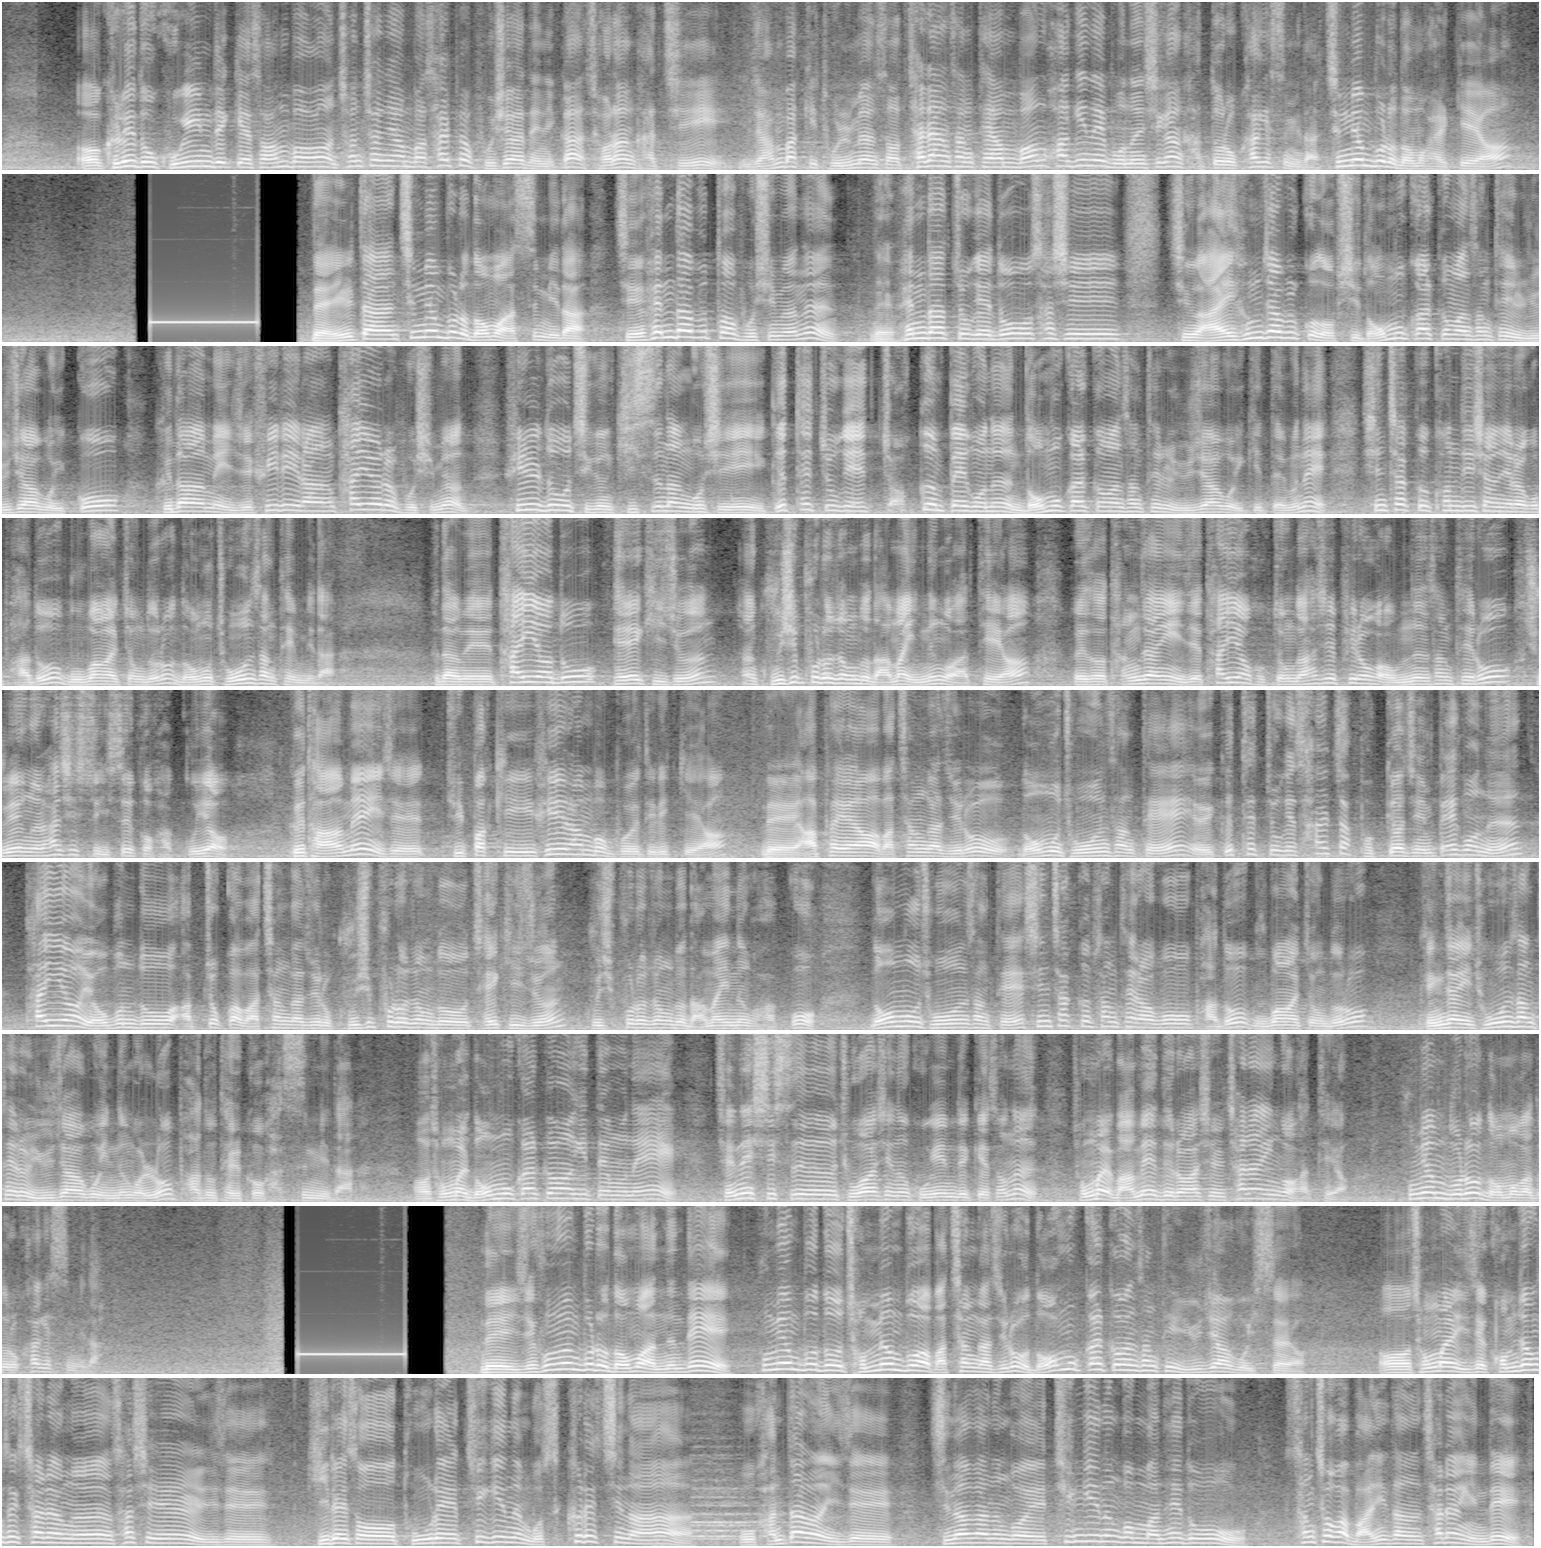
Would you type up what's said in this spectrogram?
어, 그래도 고객님들께서 한번 천천히 한번 살펴보셔야 되니까 저랑 같이 이제 한 바퀴 돌면서 차량 상태 한번 확인해 보는 시간 갖도록 하겠습니다. 측면부로 넘어갈게요. 네, 일단 측면부로 넘어왔습니다. 지금 휀다부터 보시면은 네, 휀다 쪽에도 사실 지금 아예 흠잡을 곳 없이 너무 깔끔한 상태를 유지하고 있고 그 다음에 이제 휠이랑 타이어를 보시면 휠도 지금 기스난 곳이 끝에 쪽에 조금 빼고는 너무 깔끔한 상태를 유지하고 있기 때문에 신차급 컨디션이라고 봐도 무방할 정도로 너무 좋은 상태입니다. 그 다음에 타이어도 배 기준 한 90% 정도 남아 있는 것 같아요. 그래서 당장에 이제 타이어 걱정도 하실 필요가 없는 상태로 주행을 하실 수 있을 것 같고요. 그 다음에 이제 뒷바퀴 휠 한번 보여드릴게요. 네, 앞에와 마찬가지로 너무 좋은 상태에 여기 끝에 쪽에 살짝 벗겨진 빼고는 타이어 여분도 앞쪽과 마찬가지로 90% 정도 제 기준 90% 정도 남아 있는 것 같고 너무 좋은 상태, 신차급 상태라고 봐도 무방할 정도로 굉장히 좋은 상태를 유지하고 있는 걸로 봐도 될 것 같습니다. 어, 정말 너무 깔끔하기 때문에 제네시스 좋아하시는 고객님들께서는 정말 마음에 들어 하실 차량인 것 같아요. 후면부로 넘어가도록 하겠습니다. 네, 이제 후면부로 넘어왔는데 후면부도 전면부와 마찬가지로 너무 깔끔한 상태 유지하고 있어요. 어, 정말 이제 검정색 차량은 사실 이제 길에서 돌에 튀기는 뭐 스크래치나 뭐 간단한 이제 지나가는 거에 튕기는 것만 해도 상처가 많이 나는 차량인데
